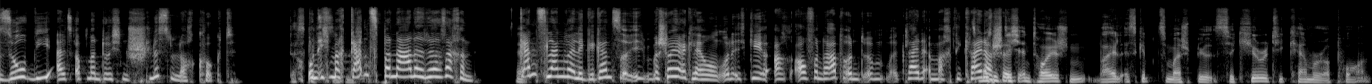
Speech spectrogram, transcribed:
so wie, als ob man durch ein Schlüsselloch guckt. Und ich mache ganz banale Sachen. Ja. Ganz langweilige, ganz äh, Steuererklärung. Oder ich gehe auch auf und ab und um, Kleider, mach die Kleider muss ich schön. dich enttäuschen, weil es gibt zum Beispiel Security Camera Porn.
